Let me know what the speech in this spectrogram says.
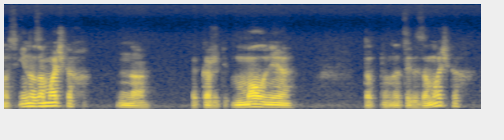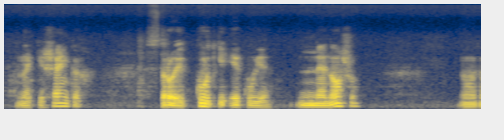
Ось. І на замочках, на, як кажуть, молнія, тобто на цих замочках, на кишеньках, строї куртки, яку я не ношу. Ось.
